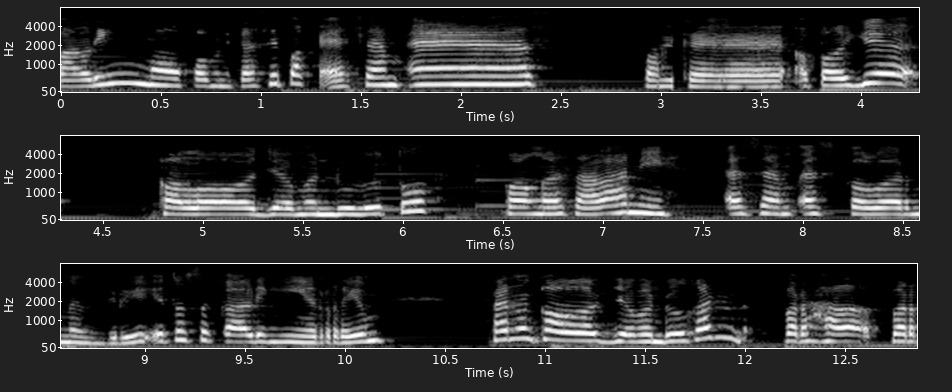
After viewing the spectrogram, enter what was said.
paling mau komunikasi pakai SMS, pakai apalagi kalau zaman dulu tuh kalau nggak salah nih SMS ke luar negeri itu sekali ngirim kan kalau zaman dulu kan per, per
